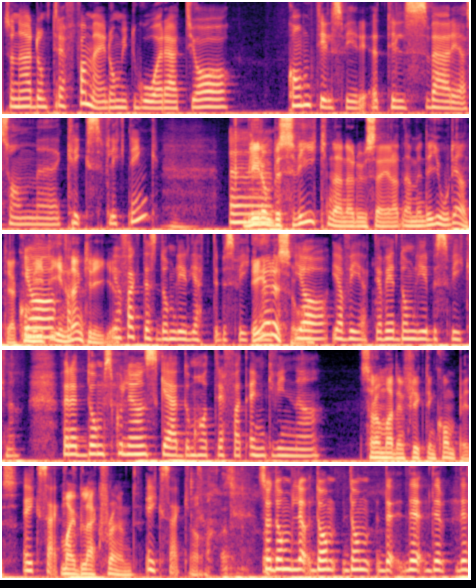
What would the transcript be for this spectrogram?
Så när de träffar mig, de utgår att jag kom till, Sver- till Sverige som krigsflykting. Blir de Eh, besvikna när du säger att nej men det gjorde jag inte, jag kom Ja, hit innan kriget? Ja, faktiskt. De blir jättebesvikna. Är det så? Ja, jag vet. Jag vet. De blir besvikna. För att de skulle önska att de har träffat en kvinna. Så de hade en flyktingkompis? Exakt. My black friend? Exakt. Ja. Så de, de, de, de,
